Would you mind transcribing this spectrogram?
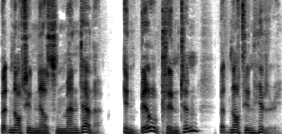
but not in Nelson Mandela, in Bill Clinton, but not in Hillary,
